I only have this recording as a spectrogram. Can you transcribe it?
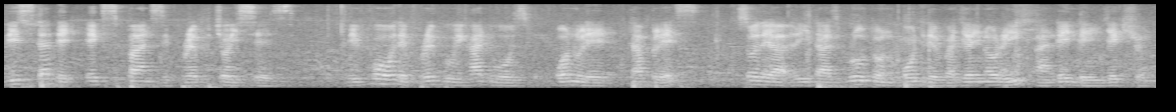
This study expands the PrEP choices. Before, the PrEP we had was only tablets, so there, it has brought on both the vaginal ring and then the injection.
